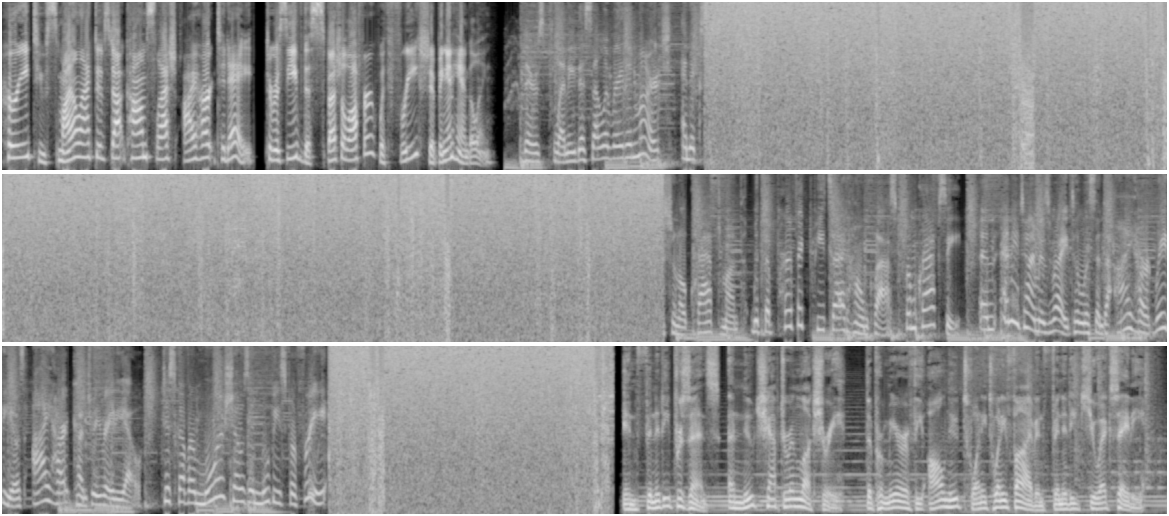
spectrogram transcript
Hurry to smileactives.com slash iHeart today to receive this special offer with free shipping and handling. There's plenty to celebrate in March and ex- National Craft Month with the perfect pizza at home class from Craftsy. And anytime is right to listen to iHeartRadio's iHeart Country Radio. Discover more shows and movies for free. Infiniti presents a new chapter in luxury, the premiere of the all new 2025 Infiniti QX80,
